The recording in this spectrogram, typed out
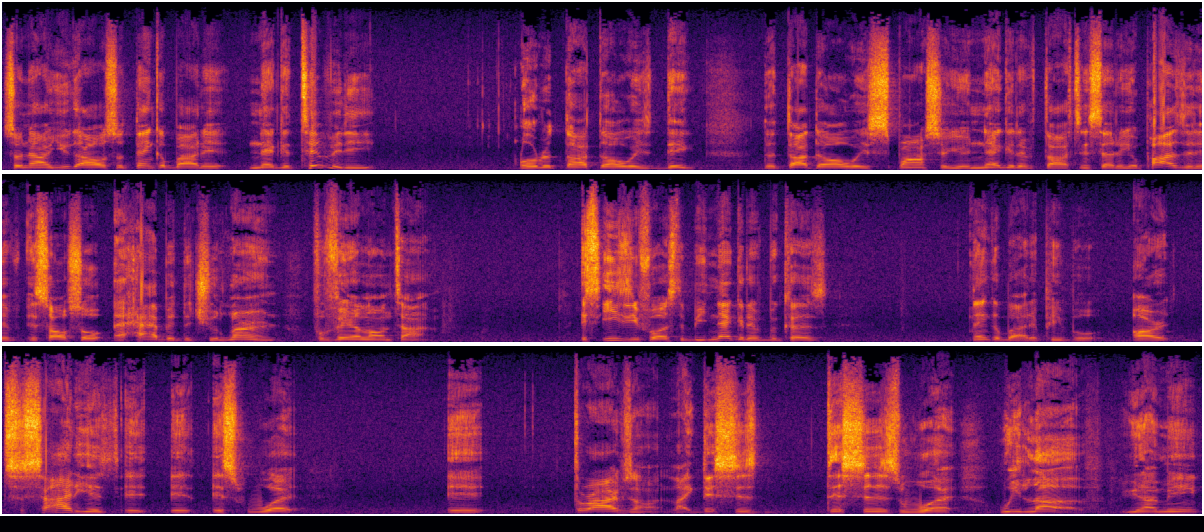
So now you gotta also think about it, negativity or the thought to always dig the thought to always sponsor your negative thoughts instead of your positive it's also a habit that you learn for a very long time. It's easy for us to be negative because think about it, people. Our society is it, it it's what it thrives on. Like this is this is what we love. You know what I mean?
